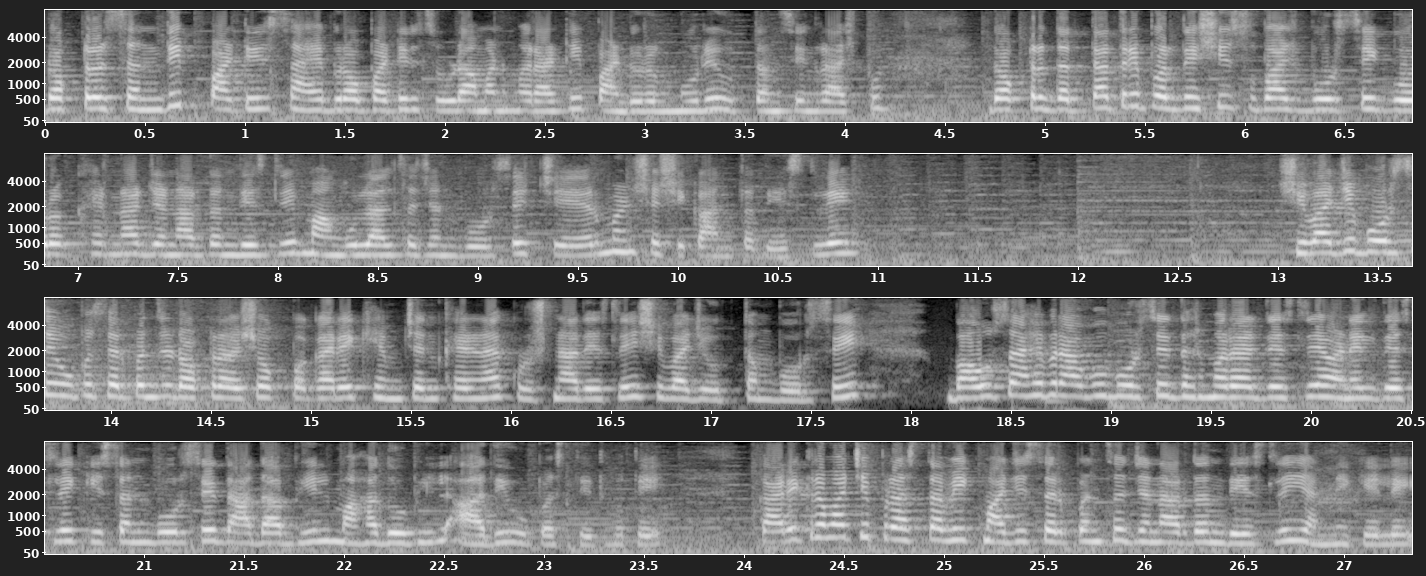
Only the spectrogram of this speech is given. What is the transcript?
doctor Sandeep Patil Sahebrao Patil Chudaman Marathe Pandurang More Uttamsing Rajput doctor Dattatray Pardeshi Subhash Borse Gorakh Khairnar Janardan Desale Mangulal Sajan Borse chairman Shashikant Desale. Shivaji Borse उपसरपंच डॉक्टर अशोक पगारे खेमचंद खैरनार कृष्णा देसले शिवाजी उत्तम बोरसे भाऊसाहेब राघू बोरसे धर्मराज देसले अनिल देसले किसन बोरसे दादा भिल महादो भिल आदी उपस्थित होते. कार्यक्रमाचे प्रास्ताविक माजी सरपंच जनार्दन देसले यांनी केले.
